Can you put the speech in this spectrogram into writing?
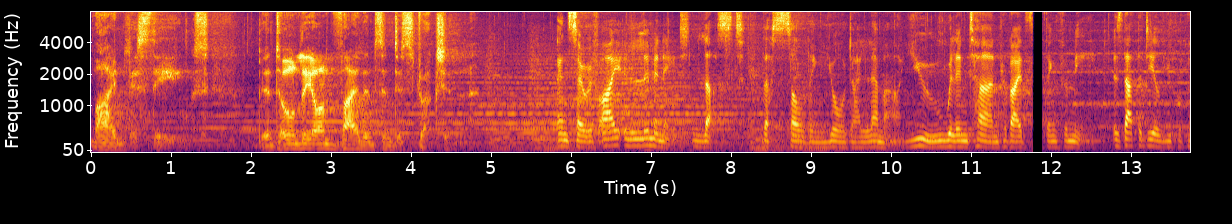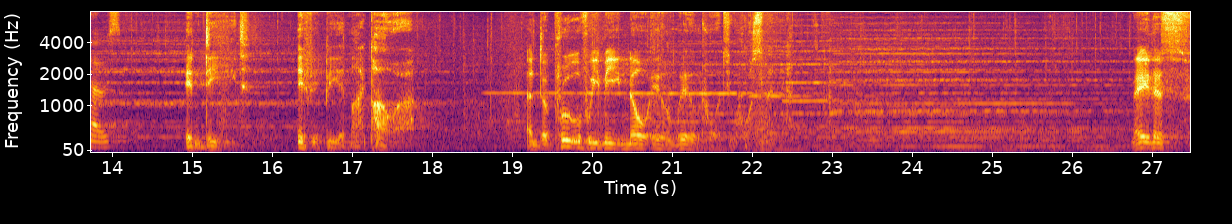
Mindless things, bent only on violence and destruction. And so if I eliminate lust, thus solving your dilemma, you will in turn provide something for me. Is that the deal you propose? Indeed, if it be in my power. And to prove we mean no ill will towards you, horsemen. May this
